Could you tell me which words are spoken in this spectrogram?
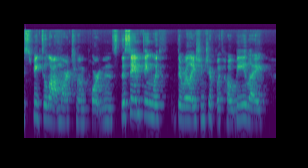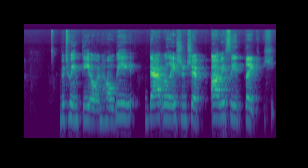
speaks a lot more to importance. The same thing with the relationship with Hobie, like between Theo and Hobie. That relationship, obviously, like he,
